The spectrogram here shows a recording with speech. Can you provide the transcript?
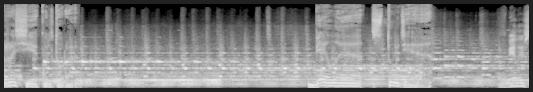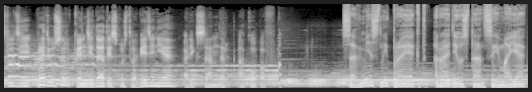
«Россия. Культура». Белая студия. В «Белой студии» продюсер, кандидат искусствоведения Александр Акопов. Совместный проект радиостанции «Маяк»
